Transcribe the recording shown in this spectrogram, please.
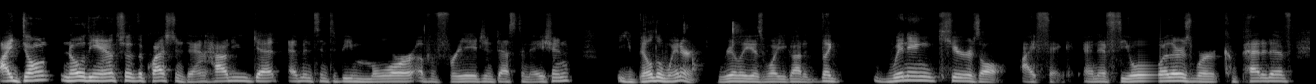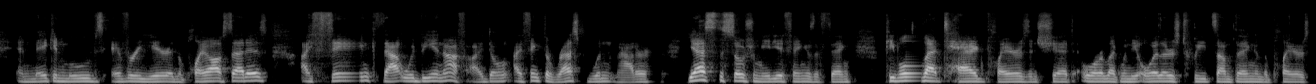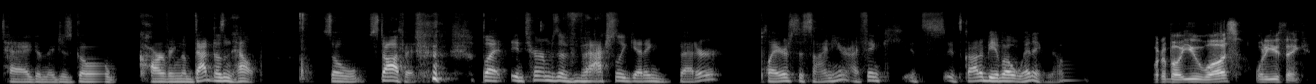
i don't know the answer to the question dan. How do you get edmonton to be more of a free agent destination? You build a winner really is what you got to like winning cures all i think and if the oilers were competitive and making moves every year in the playoffs that is i think that would be enough i don't i think the rest wouldn't matter yes, the social media thing is a thing. People that tag players and shit, or like when the Oilers tweet something and the players tagged and they just go carving them, that doesn't help. So stop it. but in terms of actually getting better players to sign here, I think it's it's got to be about winning. No, What about you, Waz? What do you think?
